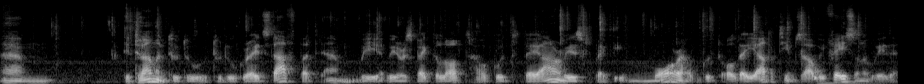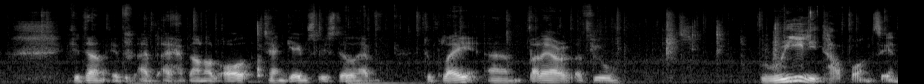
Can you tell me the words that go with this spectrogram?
um, determined to do to do great stuff. But um, we we respect a lot how good they are, we respect even more how good all the other teams are we face on the way there. If you tell me, if I, I have now not all ten games, we still have to play, um, but there are a few really tough ones in.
